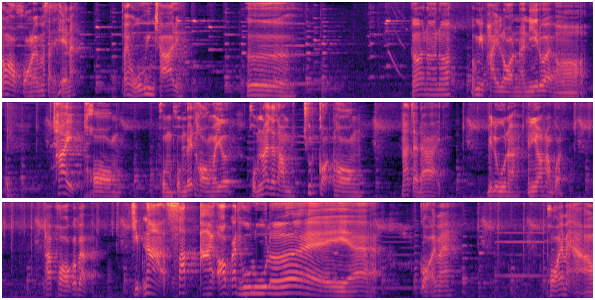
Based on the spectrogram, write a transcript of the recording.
ต้องเอาของอะไรมาใส่แทนนะ ไปผมก็วิ่งช้าดิ เออ เนอะเนอะเนอะก็มีไพลอนอันนี้ด้วยอ๋อใช่ทอง ผมผมได้ทองมาเยอะ ผมน่าจะทำชุดเกาะทอง น่าจะได้ ไม่รู้นะ อันนี้ลองทำก่อน ถ้าพอก็แบบคลิปหน้าซัดไอออฟกระทูรูเลยเกาะใช่ไหมพอใช่ไหมอะเอา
